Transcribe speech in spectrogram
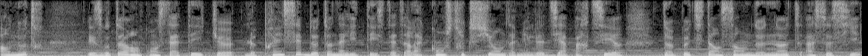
En outre, les auteurs ont constaté que le principe de tonalité, c'est-à-dire la construction de la mélodie à partir d'un petit ensemble de notes associées,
